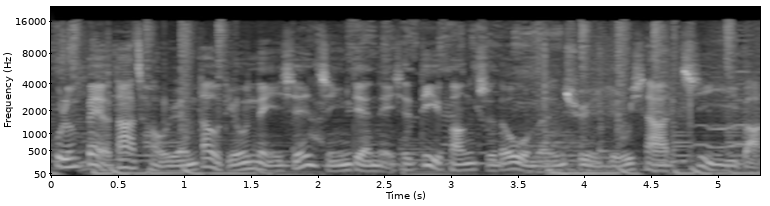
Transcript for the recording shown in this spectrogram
呼伦贝尔大草原到底有哪些景点、哪些地方值得我们去留下记忆吧。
